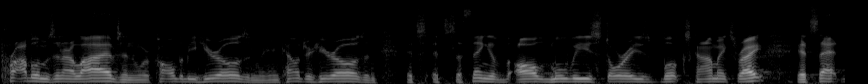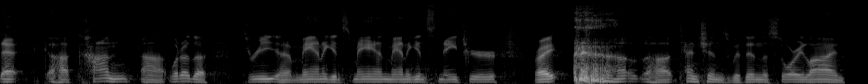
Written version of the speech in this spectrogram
problems in our lives, and we're called to be heroes, and we encounter heroes, and it's, it's the thing of all movies, stories, books, comics, right? It's that, that uh, con, uh, what are the three uh, man against man, man against nature, right? Uh, tensions within the storyline.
